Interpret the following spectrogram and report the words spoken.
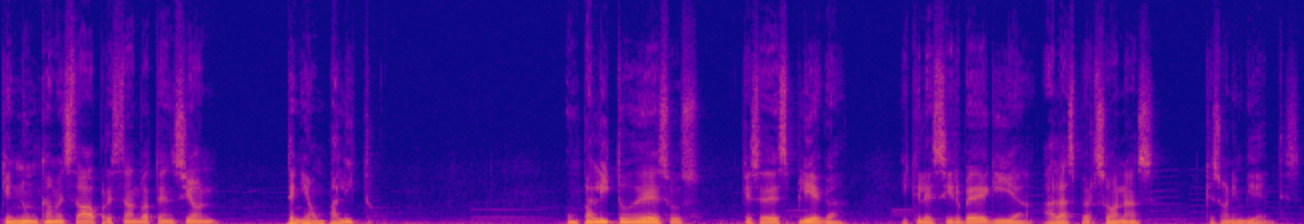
que nunca me estaba prestando atención tenía un palito. Un palito de esos que se despliega y que les sirve de guía a las personas que son invidentes.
